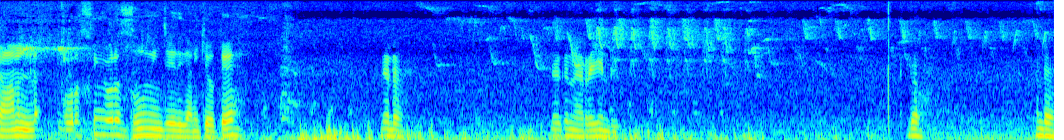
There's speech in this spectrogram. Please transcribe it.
കാണില്ല കുറച്ചും കൂടെ സൂമിങ് ചെയ്ത് കാണിക്കും ഓക്കെ കേട്ടോ ഇതൊക്കെ നിറയുണ്ട്. ഇതോ കണ്ടോ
